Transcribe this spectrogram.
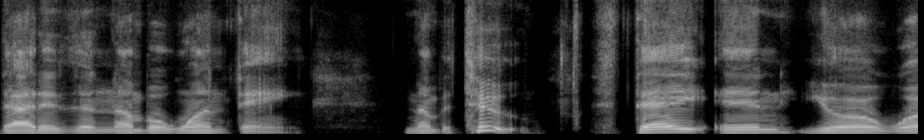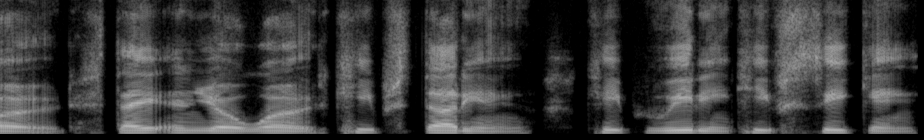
that is the number one thing. Number two, stay in your word. Stay in your word. Keep studying, keep reading, keep seeking,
